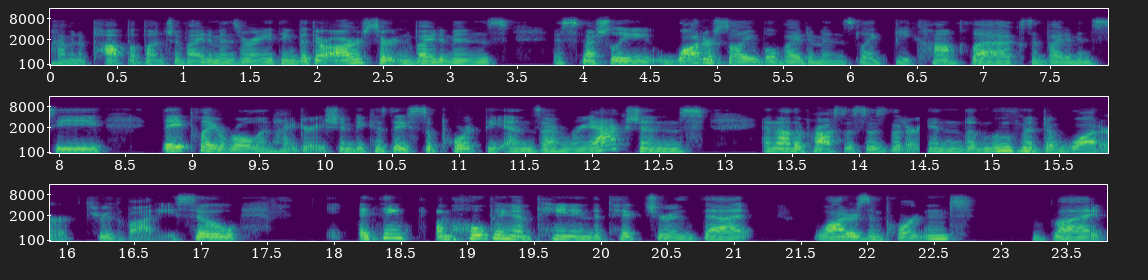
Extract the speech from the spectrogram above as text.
having to pop a bunch of vitamins or anything, but there are certain vitamins, especially water soluble vitamins like B complex and vitamin C. They play a role in hydration because they support the enzyme reactions and other processes that are in the movement of water through the body. So I think I'm hoping I'm painting the picture that water is important, but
